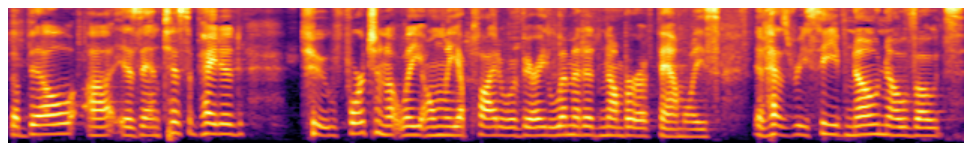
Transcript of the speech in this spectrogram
The bill uh, is anticipated to fortunately only apply to a very limited number of families. It has received no no votes,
